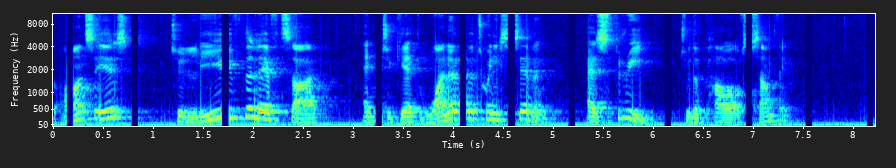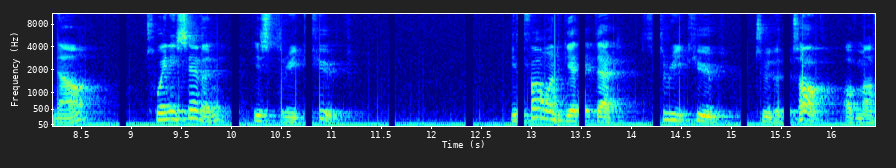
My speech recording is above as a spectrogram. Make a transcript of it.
The answer is to leave the left side and to get 1 over 27 as 3 to the power of something. Now, 27 is 3 cubed. If I want to get that 3 cubed to the top of my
